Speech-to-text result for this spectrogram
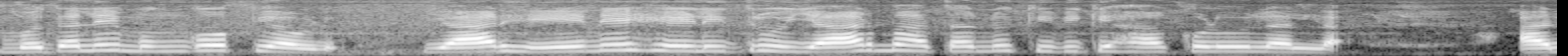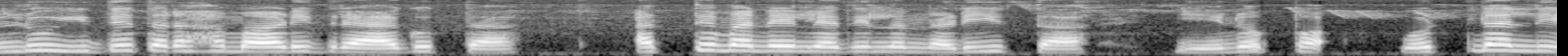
ಮೊದಲೇ ಮುಂಗೋಪಿ ಅವಳು. ಯಾರು ಏನೇ ಹೇಳಿದರೂ, ಯಾರ ಮಾತನ್ನು ಕಿವಿಗೆ ಹಾಕೊಳ್ಳೋಲ್ಲ ಅಲ್ಲೂ ಇದೇ ತರಹ ಮಾಡಿದರೆ ಆಗುತ್ತಾ? ಅತ್ತೆ ಮನೆಯಲ್ಲಿ ಅದೆಲ್ಲ ನಡೆಯುತ್ತಾ? ಏನೋಪ್ಪ ಒಟ್ಟಿನಲ್ಲಿ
